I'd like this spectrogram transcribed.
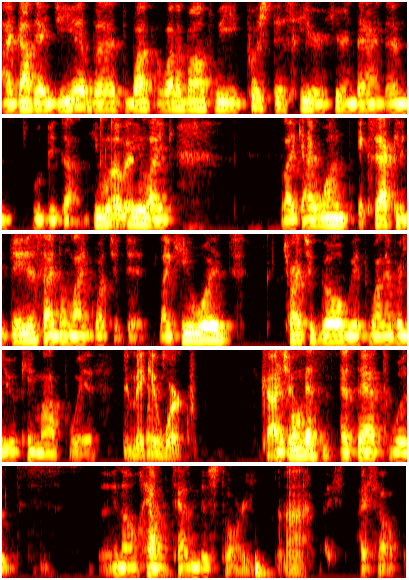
i got the idea but what what about we push this here here and there and then would be done. He wouldn't be like like i want exactly this i don't like what you did like he would try to go with whatever you came up with and make it first. work. as long as as that would you know help telling the story Uh, I, I felt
